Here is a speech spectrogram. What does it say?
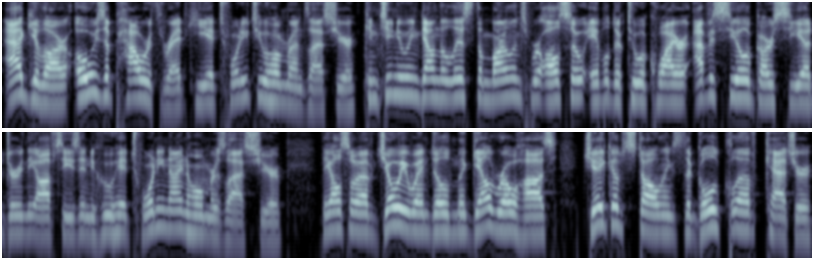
Aguilar, always a power threat. He had 22 home runs last year. Continuing down the list, the Marlins were also able to, to acquire Avisail Garcia during the offseason, who hit 29 homers last year. They also have Joey Wendle, Miguel Rojas, Jacob Stallings, the Gold Glove catcher,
